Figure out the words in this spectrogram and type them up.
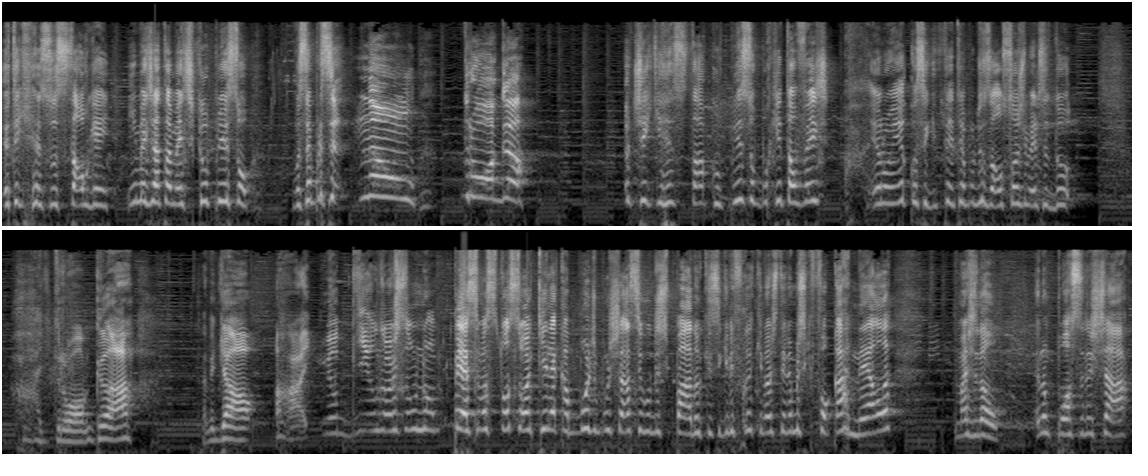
eu tenho que ressuscitar alguém imediatamente que o Pistol... Você precisa... Não! Droga! Eu tinha que ressuscitar com o Pistol porque talvez eu não ia conseguir ter tempo de usar o Surgimento do... Ai, droga. Tá legal. Ai, meu Deus, nós estamos numa péssima situação aqui. Ele acabou de puxar a segunda espada, o que significa que nós teremos que focar nela. Mas não, eu não posso deixar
